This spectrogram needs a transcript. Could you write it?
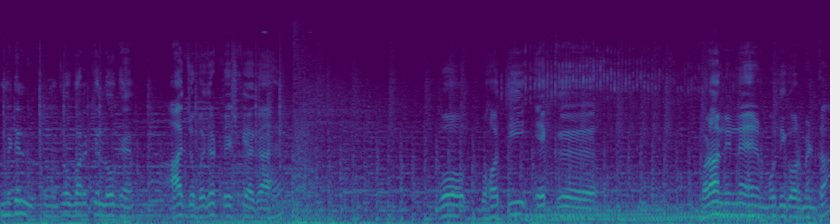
मिडिल जो वर्ग के लोग हैं। आज जो बजट पेश किया गया है वो बहुत ही एक, बड़ा निर्णय है मोदी गवर्नमेंट का।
